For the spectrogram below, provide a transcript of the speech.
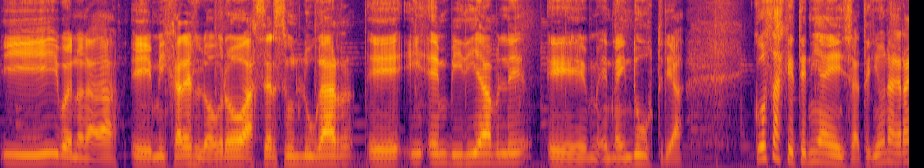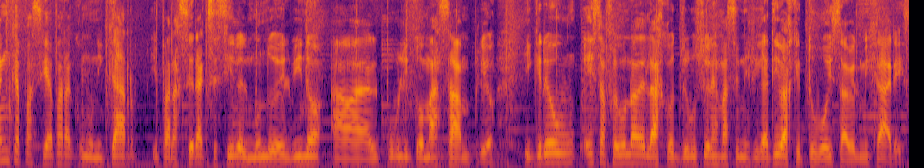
Y bueno, nada, eh, Mijares logró hacerse un lugar eh, envidiable eh, en la industria. Cosas que tenía ella, tenía una gran capacidad para comunicar y para hacer accesible el mundo del vino al público más amplio. Y creo esa fue una de las contribuciones más significativas que tuvo Isabel Mijares.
